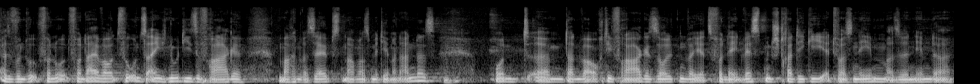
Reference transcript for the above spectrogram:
Also von, von, von, daher war für uns eigentlich nur diese Frage, machen wir es selbst, machen wir es mit jemand anders. Mhm. Und ähm, dann war auch die Frage, sollten wir jetzt von der Investmentstrategie etwas nehmen? Also wir nehmen da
